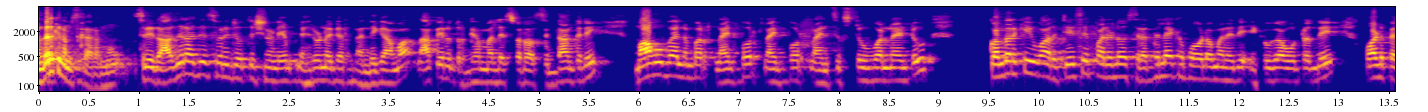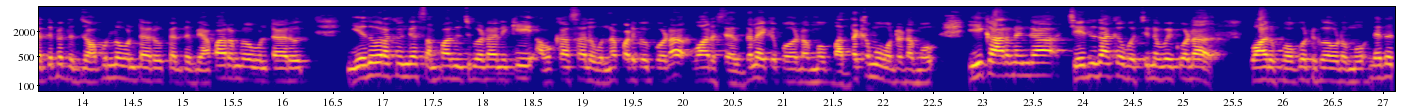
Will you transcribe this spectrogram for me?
అందరికీ నమస్కారము. శ్రీ రాజరాజేశ్వరి జ్యోతిష్ నిలయం నెహ్రూ నగర్ నందిగామ. నా పేరు దుర్గమల్లేశ్వరరావు సిద్ధాంతిని. మా mobile number nine four nine four nine six two one nine two. కొందరికి వారు చేసే పనిలో శ్రద్ధ లేకపోవడం అనేది ఎక్కువగా ఉంటుంది. వాళ్ళు పెద్ద పెద్ద జాబుల్లో ఉంటారు పెద్ద వ్యాపారంలో ఉంటారు. ఏదో రకంగా సంపాదించుకోవడానికి అవకాశాలు ఉన్నప్పటికీ కూడా వారు శ్రద్ధ లేకపోవడము బద్ధకము ఉండడము ఈ కారణంగా చేతి దాకా వచ్చినవి కూడా వారు పోగొట్టుకోవడము లేదా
